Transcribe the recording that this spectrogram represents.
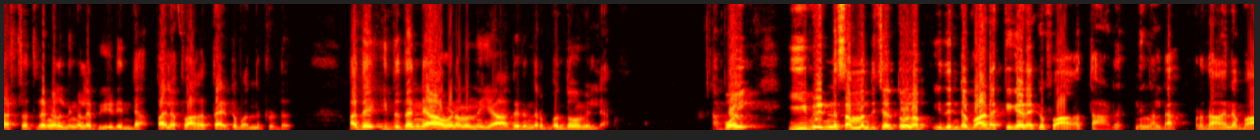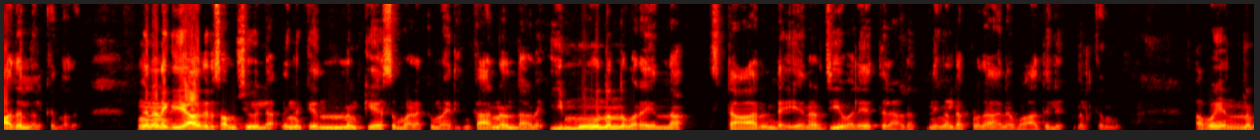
നക്ഷത്രങ്ങൾ നിങ്ങളുടെ വീടിന്റെ പല ഭാഗത്തായിട്ട് വന്നിട്ടുണ്ട്. അത് ഇത് തന്നെ ആവണമെന്ന് യാതൊരു നിർബന്ധവുമില്ല. അപ്പോൾ ഈ വീടിനെ സംബന്ധിച്ചിടത്തോളം ഇതിന്റെ വടക്ക് കിഴക്ക് ഭാഗത്താണ് നിങ്ങളുടെ പ്രധാന വാതിൽ നിൽക്കുന്നത്. അങ്ങനെയാണെങ്കിൽ യാതൊരു സംശയവുമില്ല. നിങ്ങൾക്ക് എന്നും കേസും വഴക്കുമായിരിക്കും. കാരണം എന്താണ്? ഈ മൂന്നെന്ന് പറയുന്ന സ്റ്റാറിന്റെ എനർജി വലയത്തിലാണ് നിങ്ങളുടെ പ്രധാന വാതിൽ നിൽക്കുന്നത്. അപ്പോൾ എന്നും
